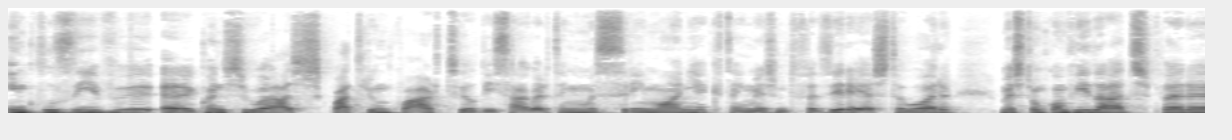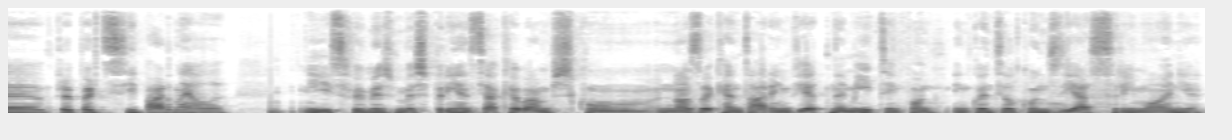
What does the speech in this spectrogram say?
Inclusive, eh, quando chegou às quatro e um quarto, ele disse: ah, Agora tenho uma cerimónia que tenho mesmo de fazer, é esta hora, mas estão convidados para, para participar nela. E isso foi mesmo uma experiência. Acabámos com nós a cantar em vietnamita enquanto, enquanto ele conduzia a cerimónia.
